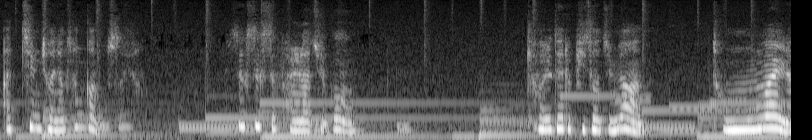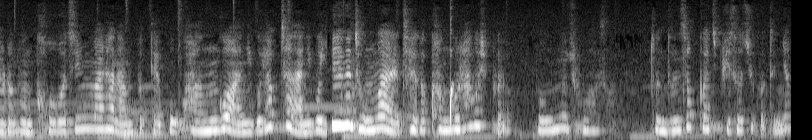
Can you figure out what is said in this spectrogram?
아침, 저녁 상관없어요. 쓱쓱쓱 발라주고 결대로 빗어주면 정말 여러분 거짓말 하나 안 보태고 광고 아니고 협찬 아니고 얘는 정말 제가 광고를 하고 싶어요. 너무 좋아서. 전 눈썹까지 빗어주거든요.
